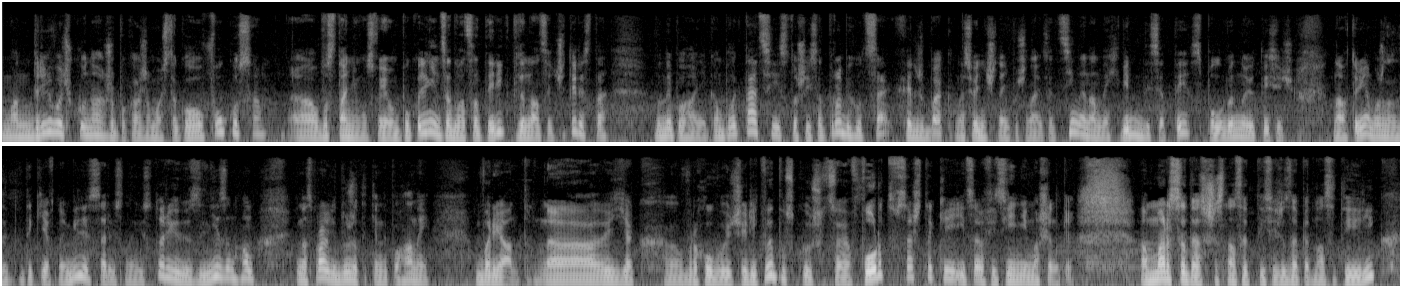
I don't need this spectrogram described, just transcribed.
мандрівочку нашу. Покажемо ось такого фокуса. В останньому своєму поколінні це 20 рік, 13400. В непоганій комплектації, 160 пробігу. Це хеджбек. На сьогоднішній день починаються ціни на них від 10,5 тисяч. На авторі можна знайти такі автомобілі з сервісною історією, з лізингом. І насправді дуже такий непоганий варіант. Е, Як враховуючи рік випуску, що це Ford все ж таки, і це офіційні машинки. Mercedes 16 тисяч за 15 рік,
